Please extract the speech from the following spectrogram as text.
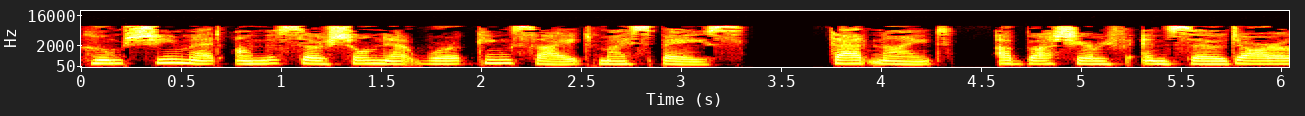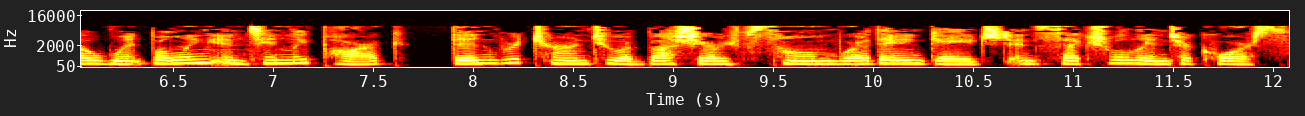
whom she met on the social networking site MySpace. That night, Abusharif and Sodaro went bowling in Tinley Park, then returned to Abusharif's home where they engaged in sexual intercourse.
